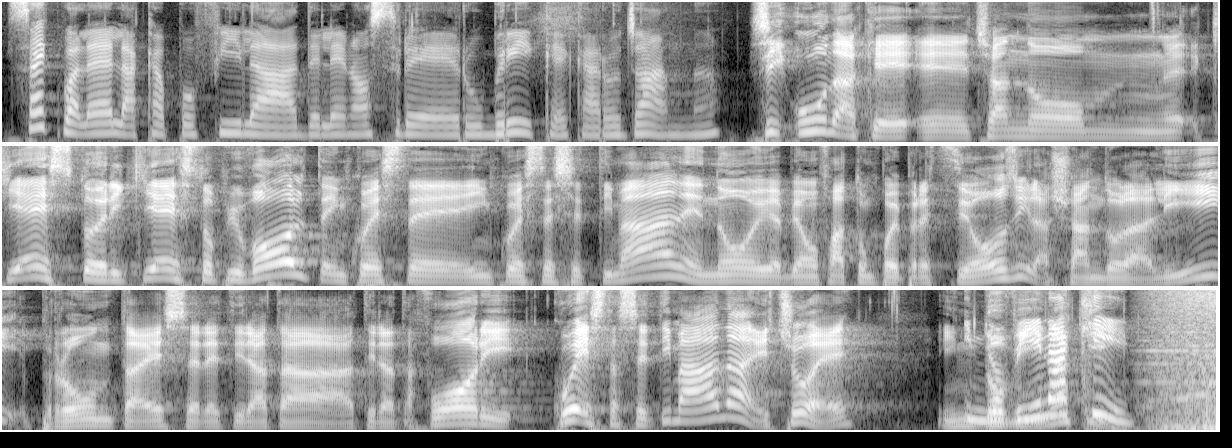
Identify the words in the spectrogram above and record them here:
Sai qual è la capofila delle nostre rubriche, caro Gian? Sì, una che eh, ci hanno mh, mm, chiesto e richiesto più volte in queste, in queste, settimane. Noi abbiamo fatto un po' i preziosi, lasciandola lì, pronta a essere tirata, tirata fuori questa settimana, e cioè Indovina, Indovina chi? chi?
